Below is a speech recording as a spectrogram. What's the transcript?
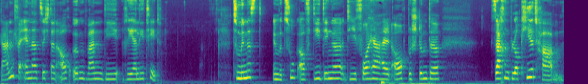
dann verändert sich dann auch irgendwann die Realität. Zumindest in Bezug auf die Dinge, die vorher halt auch bestimmte Sachen blockiert haben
